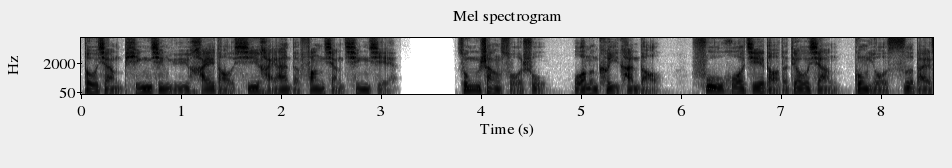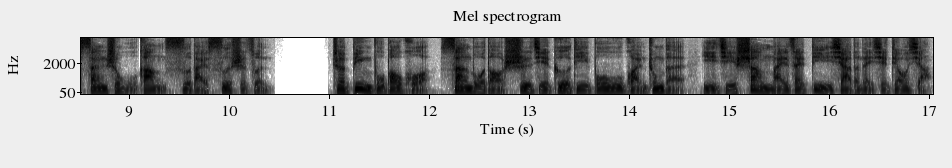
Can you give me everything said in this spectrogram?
都向平行于海岛西海岸的方向倾斜。综上所述，我们可以看到，复活节岛的雕像共有四百三十五杠四百四十尊，这并不包括散落到世界各地博物馆中的以及上埋在地下的那些雕像。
